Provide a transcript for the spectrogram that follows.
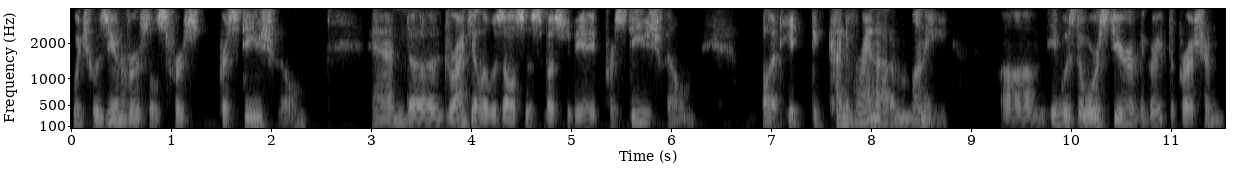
which was Universal's first prestige film, and Dracula was also supposed to be a prestige film, but it, it kind of ran out of money um, it was the worst year of the Great Depression.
